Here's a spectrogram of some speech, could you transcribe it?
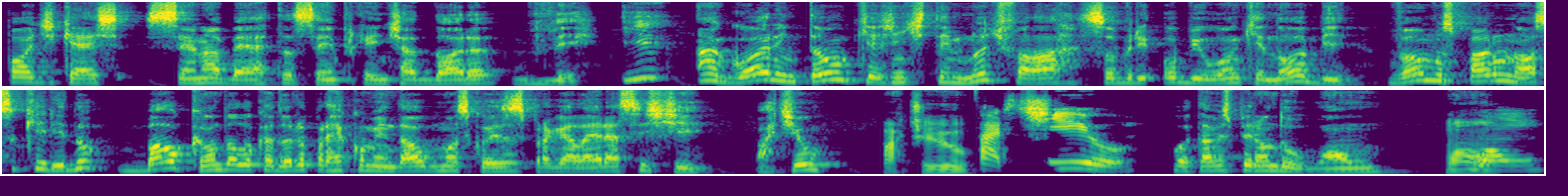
podcast Cena Aberta, sempre que a gente adora ver. E agora, então, que a gente terminou de falar sobre Obi-Wan Kenobi, vamos para o nosso querido balcão da locadora para recomendar algumas coisas pra galera assistir. Partiu? Partiu. Partiu. Pô, eu tava esperando o Won. Bom. Bom.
